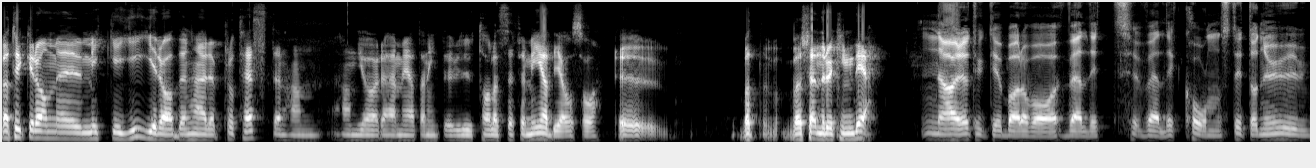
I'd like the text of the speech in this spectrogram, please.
Vad tycker du om eh, Micke J då, den här protesten han, han gör det här med att han inte vill uttala sig för media och så. Eh, vad, vad känner du kring det? Nej, jag tyckte det bara var väldigt, väldigt konstigt. Och nu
